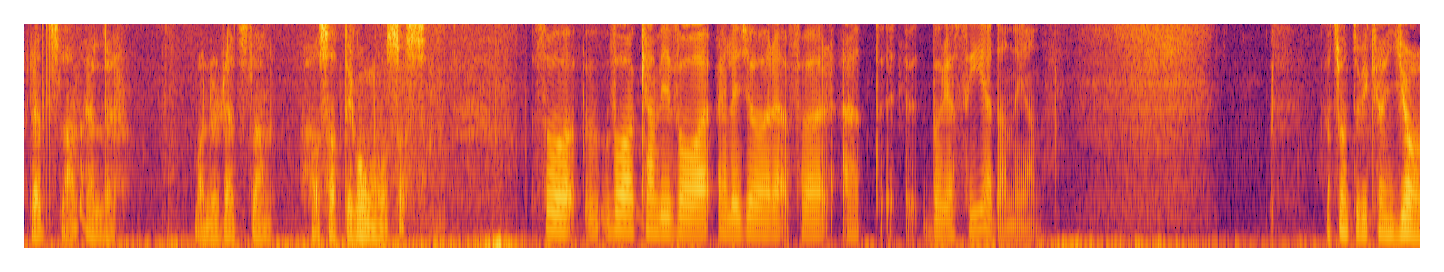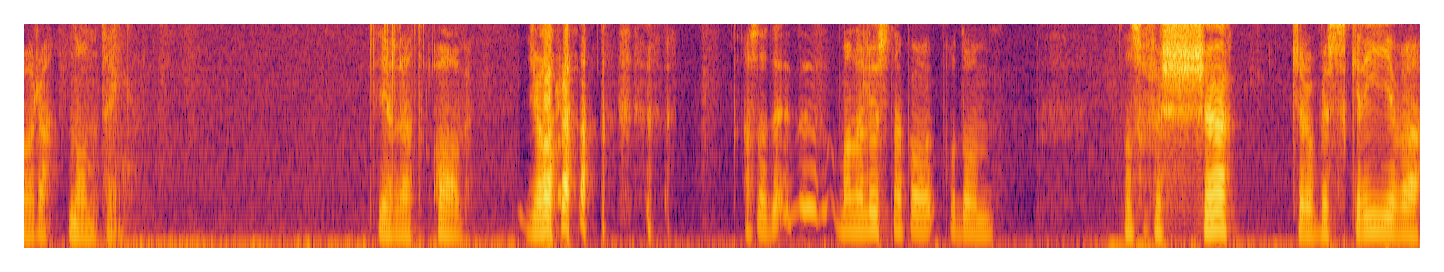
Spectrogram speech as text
rädslan eller vad nu rädslan har satt igång hos oss. Så vad kan vi vara eller göra för att eh, börja se den igen? Jag tror inte vi kan göra någonting. Det gäller att avgöra. alltså det, man har lyssnat på, på de, de som försöker att beskriva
